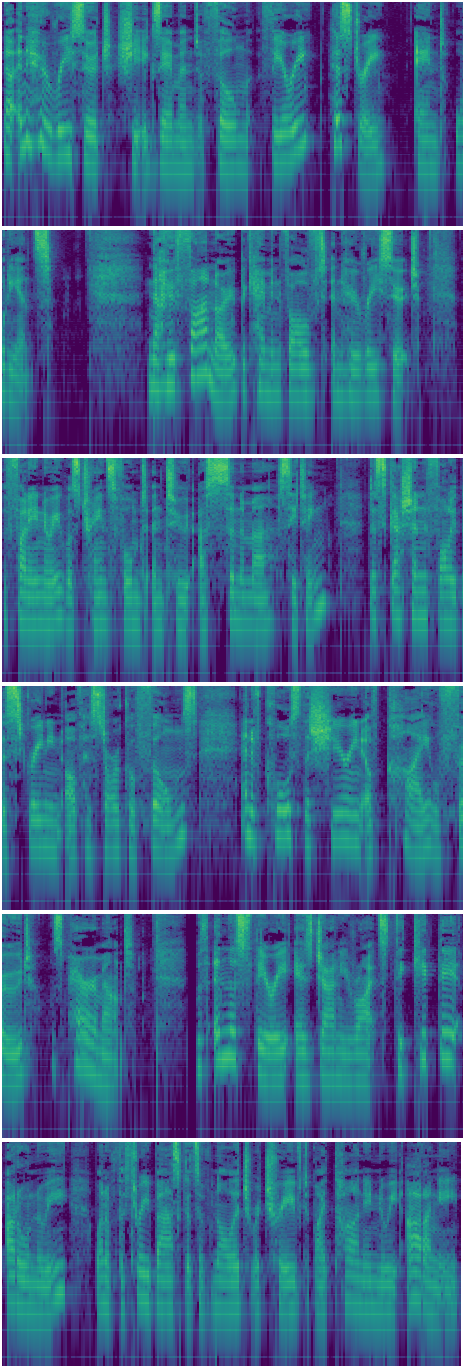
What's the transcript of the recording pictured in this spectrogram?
Now, in her research, she examined film theory, history, and audience. Her whānau became involved in her research. The wharenui was transformed into a cinema setting. Discussion followed the screening of historical films, and of course, the sharing of kai or food was paramount. Within this theory, as Jani writes, Te Kete Aronui, one of the three baskets of knowledge retrieved by Tāne Nui Arangi,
